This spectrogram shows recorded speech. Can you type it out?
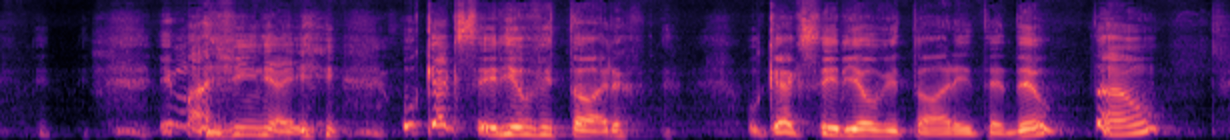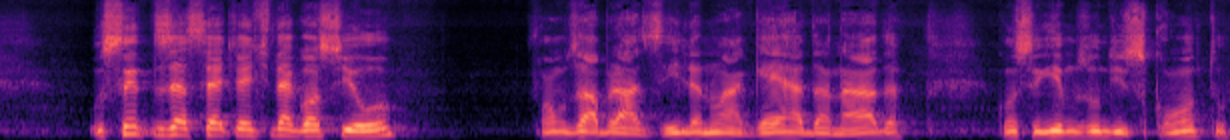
Imagine aí, o que é que seria o Vitória? O que é que seria o Vitória, entendeu? Então, o 117 a gente negociou, fomos a Brasília numa guerra danada, conseguimos um desconto,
